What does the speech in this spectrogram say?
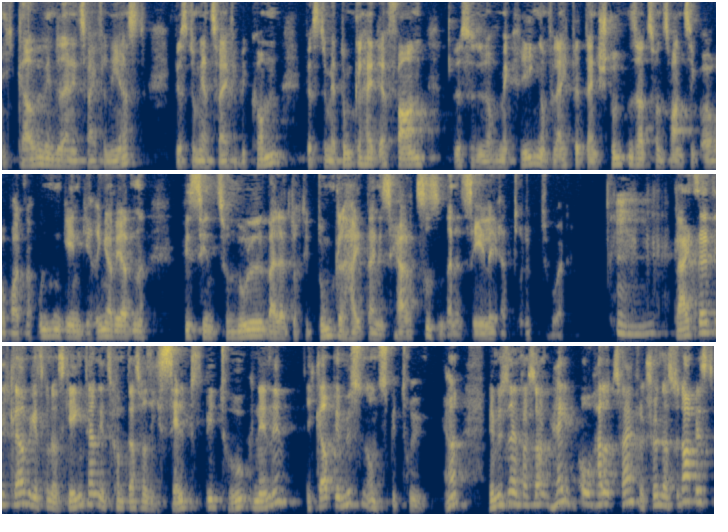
Ich glaube, wenn du deine Zweifel näherst, wirst du mehr Zweifel bekommen, wirst du mehr Dunkelheit erfahren, wirst du noch mehr kriegen und vielleicht wird dein Stundensatz von 20 Euro bald nach unten gehen, geringer werden, bis hin zu null, weil er durch die Dunkelheit deines Herzens und deiner Seele erdrückt wurde. Mhm. Gleichzeitig glaube ich, jetzt kommt das Gegenteil, jetzt kommt das, was ich Selbstbetrug nenne. Ich glaube, wir müssen uns betrügen. Ja? Wir müssen einfach sagen, hey, oh, hallo Zweifel, schön, dass du da bist.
